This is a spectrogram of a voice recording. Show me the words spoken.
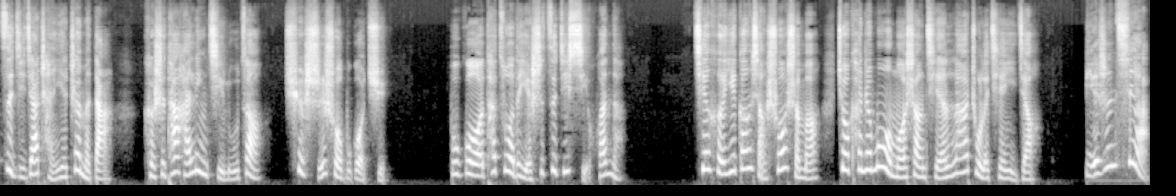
自己家产业这么大，可是他还另起炉灶，确实说不过去。不过他做的也是自己喜欢的。千鹤一刚想说什么，就看着默默上前拉住了千一娇：“别生气啊，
